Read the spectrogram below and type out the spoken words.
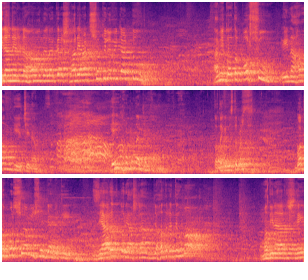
ইরানের নাহাবাদ এলাকা সাড়ে আটশো কিলোমিটার দূর। আমি গত পরশু এই নাহাওয়ান গিয়েছিলাম। এই ঘটনা যেখানে কথা কি বুঝতে পারছি। গত পরশু আমি সেই জায়গাটি জিয়ারত করে আসলাম, যে হজরতে উমর। মদিনার সেই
